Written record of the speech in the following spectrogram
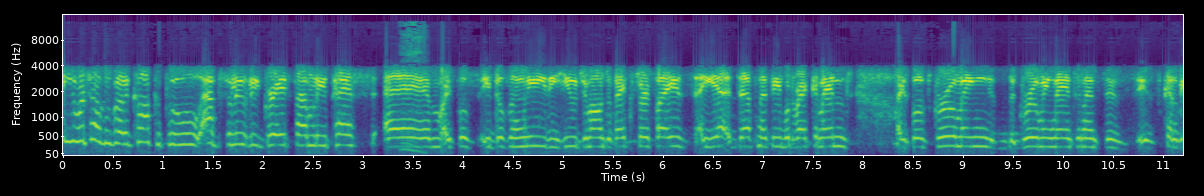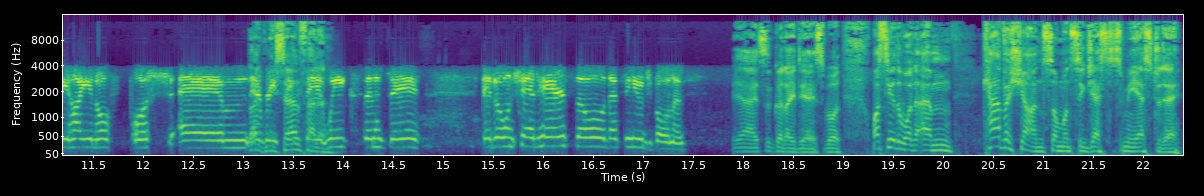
You were talking about a cockapoo. Absolutely great family pet. Um, I suppose it doesn't need a huge amount of exercise. Uh, yeah, definitely would recommend. I suppose grooming, the grooming maintenance is, is can be high enough, but um, Like every myself, six eight weeks, and they they don't shed hair, so that's a huge bonus. Yeah, it's a good idea, I suppose. What's the other one? Um, Cavachon, someone suggested to me yesterday.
